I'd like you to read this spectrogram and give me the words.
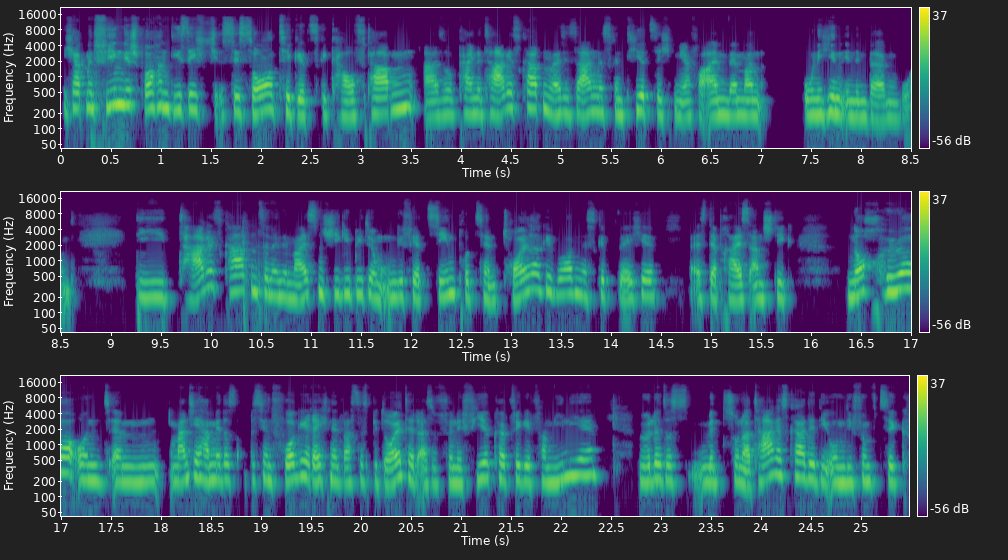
Ich habe mit vielen gesprochen, die sich Saisontickets gekauft haben, also keine Tageskarten, weil sie sagen, es rentiert sich mehr, vor allem wenn man ohnehin in den Bergen wohnt. Die Tageskarten sind in den meisten Skigebieten um ungefähr zehn Prozent teurer geworden. Es gibt welche, da ist der Preisanstieg noch höher und ähm, manche haben mir das ein bisschen vorgerechnet, was das bedeutet. Also für eine vierköpfige Familie würde das mit so einer Tageskarte, die um die 50,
